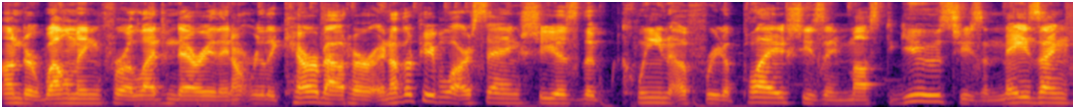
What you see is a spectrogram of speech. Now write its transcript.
underwhelming for a legendary they don't really care about her and other people are saying she is the queen of free to play she's a must use she's amazing.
